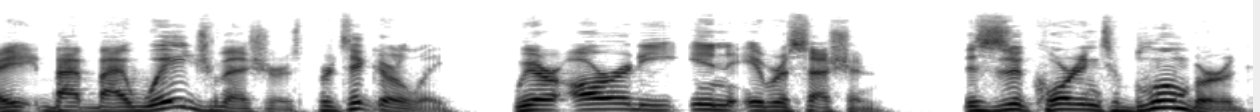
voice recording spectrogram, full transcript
Right? By, by wage measures, particularly, we are already in a recession. This is according to Bloomberg.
